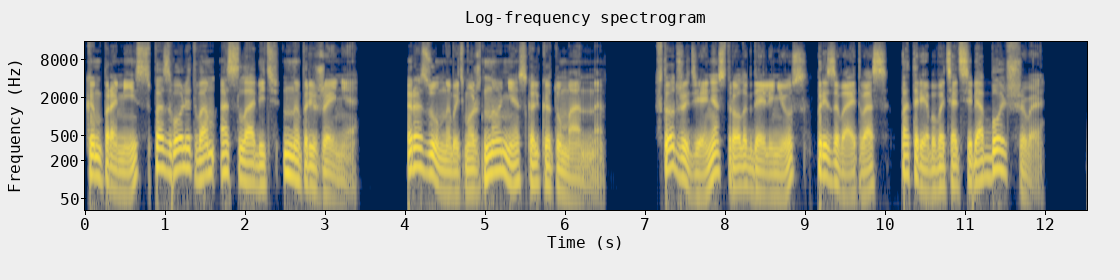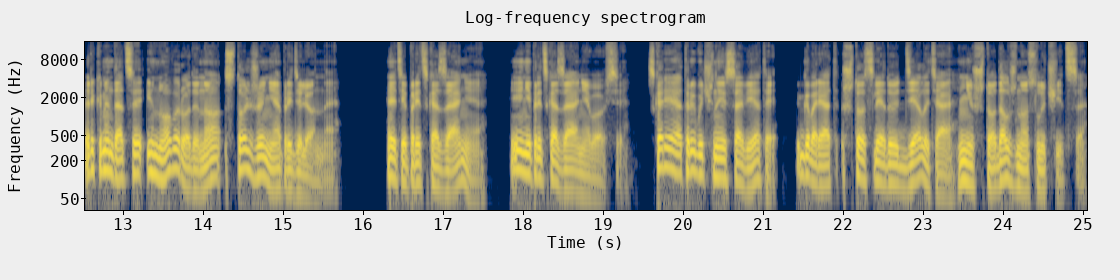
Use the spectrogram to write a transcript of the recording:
"Компромисс позволит вам ослабить напряжение". Разумно быть может, но несколько туманно. В тот же день астролог Daily News призывает вас потребовать от себя большего. Рекомендация иного рода, но столь же неопределенная. Эти предсказания и не предсказания вовсе, скорее отрывочные советы, говорят, что следует делать, а не что должно случиться.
